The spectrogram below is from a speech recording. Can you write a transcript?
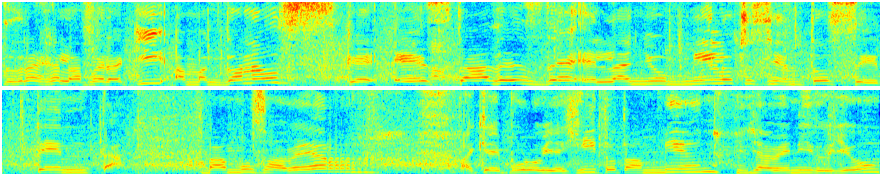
Te traje la feria aquí a McDonald's, que está desde el año 1870. Vamos a ver. Aquí hay puro viejito también. Ya he venido yo.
